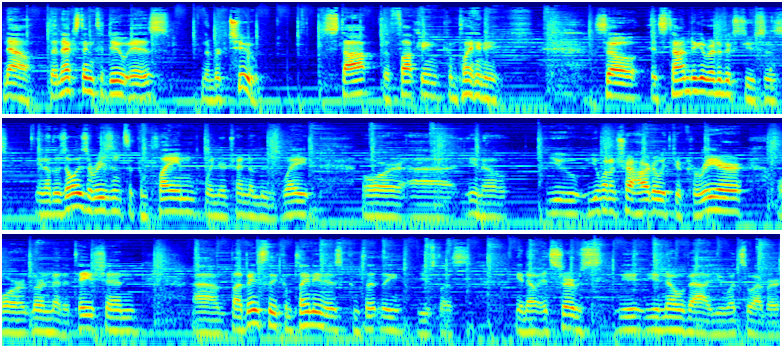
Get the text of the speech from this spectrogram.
Now, the next thing to do is number two, Stop the fucking complaining. So it's time to get rid of excuses. You know, there's always a reason to complain when you're trying to lose weight, or uh, you know, you you want to try harder with your career or learn meditation. Um, but basically, complaining is completely useless. You know, it serves you, you no value whatsoever.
